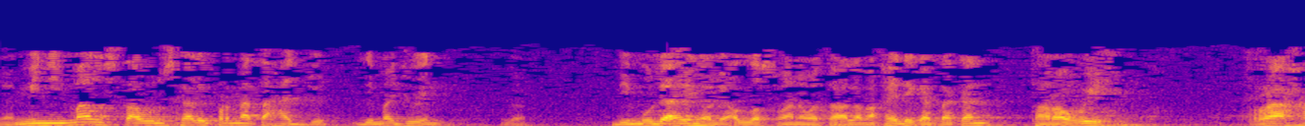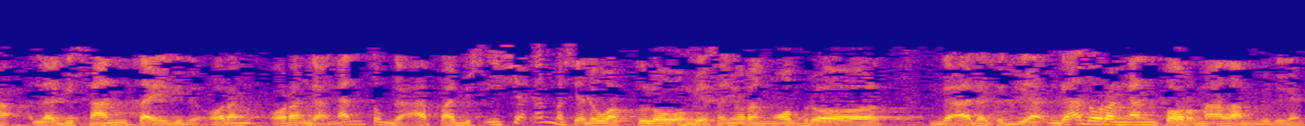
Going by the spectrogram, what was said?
ya, minimal setahun sekali pernah tahajud, dimajuin. Ya. Dimudahin oleh Allah Subhanahu wa taala. Makanya dikatakan tarawih raha lagi santai gitu. Orang orang nggak ngantuk, nggak apa. Habis isya kan masih ada waktu lowong. Biasanya orang ngobrol, nggak ada kegiatan, nggak ada orang ngantor malam gitu kan.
